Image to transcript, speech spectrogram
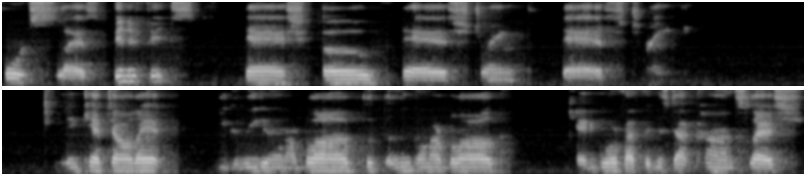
forward slash benefits dash of dash strength dash training. You didn't catch all that? You can read it on our blog, put the link on our blog at glorifiedfitness.com slash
